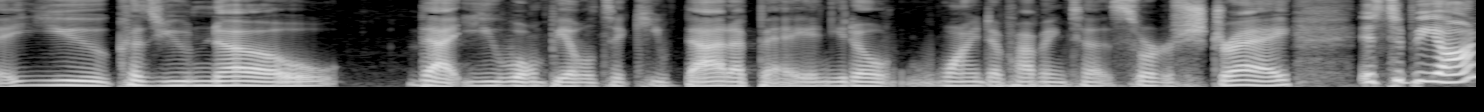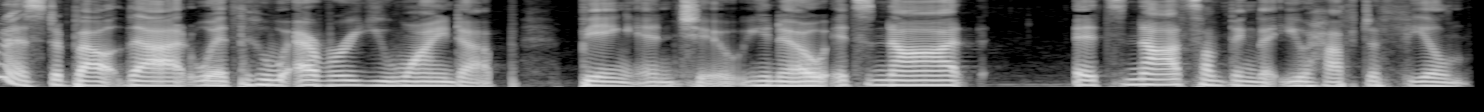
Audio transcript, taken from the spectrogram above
you, because you know that you won't be able to keep that at bay and you don't wind up having to sort of stray is to be honest about that with whoever you wind up being into. You know, it's not it's not something that you have to feel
